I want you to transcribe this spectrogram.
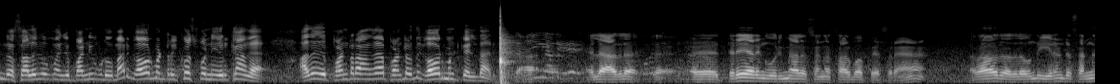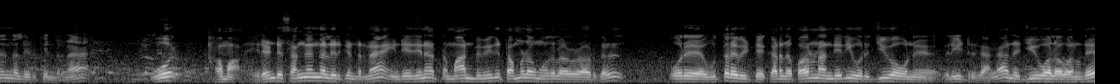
இந்த சலுகை கொஞ்சம் பண்ணி கொடுக்க மாதிரி கவர்மெண்ட் ரிக்வஸ்ட் பண்ணி இருக்காங்க அது பண்ணுறாங்க பண்ணுறது கவர்மெண்ட் கையில் தான் இருக்குது இல்லை அதில் திரையரங்கு உரிமையாளர் சங்கம் சார்பாக பேசுகிறேன். அதாவது அதில் வந்து இரண்டு சங்கங்கள் இருக்கின்றன. ஓர் ஆமாம் இரண்டு சங்கங்கள் இருக்கின்றன. இன்றைய தினம் மாண்புமிகு தமிழக முதல்வர் அவர்கள் ஒரு உத்தரவிட்டு கடந்த பதினொன்றாம் தேதி ஒரு ஜியோ ஒன்று வெளியிட்டிருக்காங்க. அந்த ஜியோவில் வந்து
